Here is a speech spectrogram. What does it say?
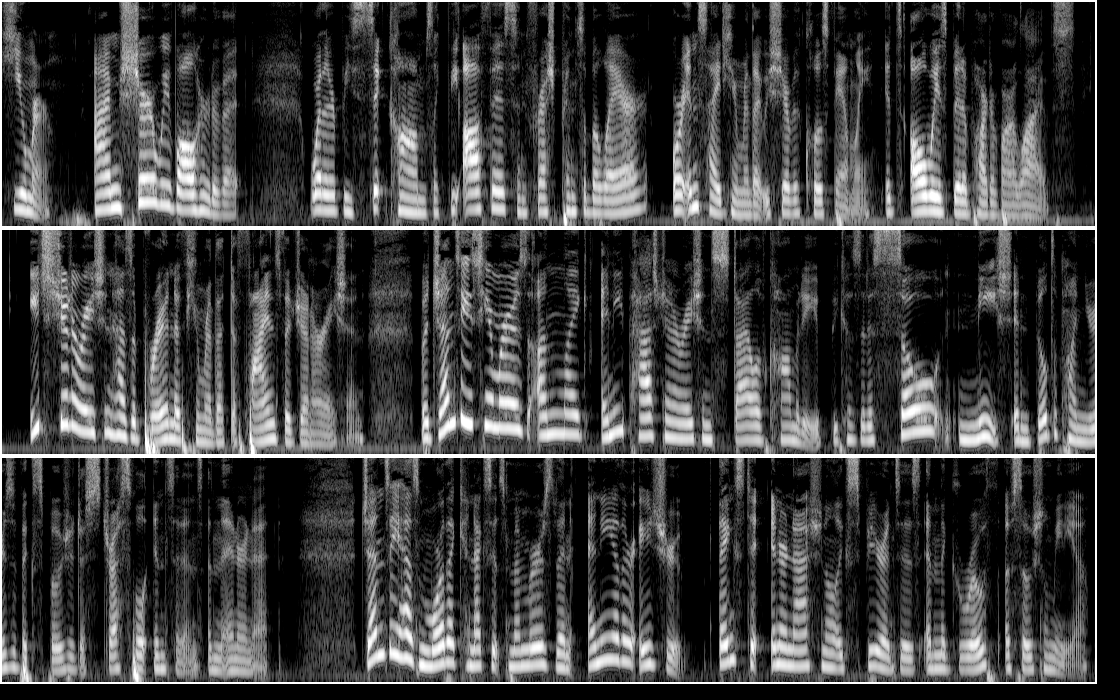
Humor. I'm sure we've all heard of it. Whether it be sitcoms like The Office and Fresh Prince of Bel Air, or inside humor that we share with close family, it's always been a part of our lives. Each generation has a brand of humor that defines their generation. But Gen Z's humor is unlike any past generation's style of comedy because it is so niche and built upon years of exposure to stressful incidents in the internet. Gen Z has more that connects its members than any other age group, thanks to international experiences and the growth of social media.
